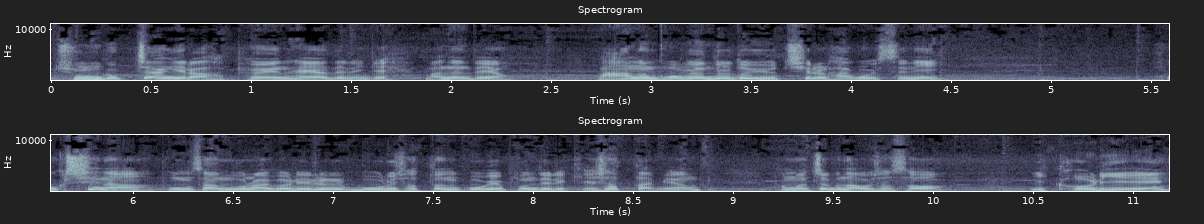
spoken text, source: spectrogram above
중극장이라 표현해야 되는 게 맞는데요 많은 공연들도 유치를 하고 있으니 혹시나 봉산 문화거리를 모르셨던 고객분들이 계셨다면 한 번쯤 나오셔서 이 거리의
